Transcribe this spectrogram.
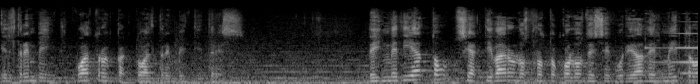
El tren 24 impactó al tren 23. De inmediato se activaron los protocolos de seguridad del metro.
